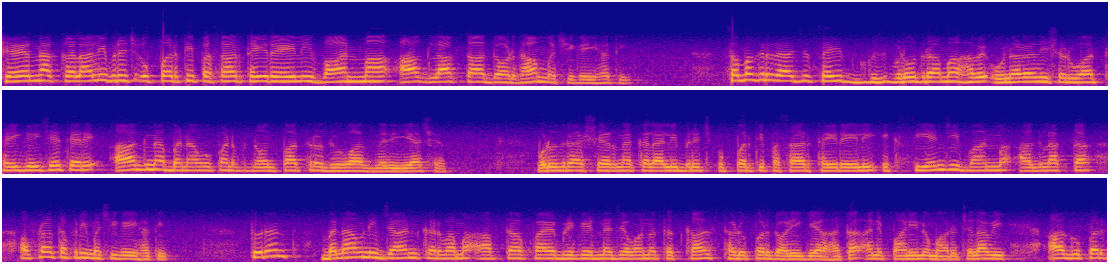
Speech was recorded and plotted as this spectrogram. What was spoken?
શહેરના કલાલી બ્રિજ ઉપરથી પસાર થઈ રહેલી વાનમાં આગ લાગતા દોડધામ મચી ગઈ હતી. સમગ્ર રાજ્ય સહિત વડોદરામાં હવે ઉનાળાની શરૂઆત થઈ ગઈ છે ત્યારે આગના બનાવો પણ નોંધપાત્ર જોવા મળી રહ્યા છે. વડોદરા શહેરના કલાલી બ્રિજ ઉપરથી પસાર થઈ રહેલી એક સીએનજી વાનમાં આગ લાગતા અફરાતફરી મચી ગઈ હતી. તુરંત બનાવની જાણ કરવામાં આવતા ફાયર બ્રિગેડના જવાનો તત્કાલ સ્થળ ઉપર દોડી ગયા હતા અને પાણીનો મારો ચલાવી આગ ઉપર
